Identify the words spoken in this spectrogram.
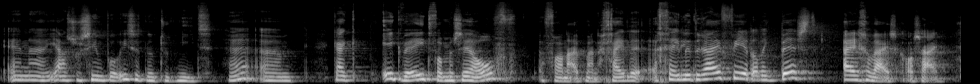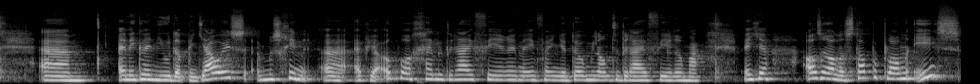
En uh, ja, zo simpel is het natuurlijk niet. Hè? Um, kijk, ik weet van mezelf, vanuit mijn gele, gele drijfveer, dat ik best eigenwijs kan zijn. Um, en ik weet niet hoe dat met jou is. Misschien uh, heb jij ook wel een gele drijfveren in een van je dominante drijfveren. Maar weet je, als er al een stappenplan is,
